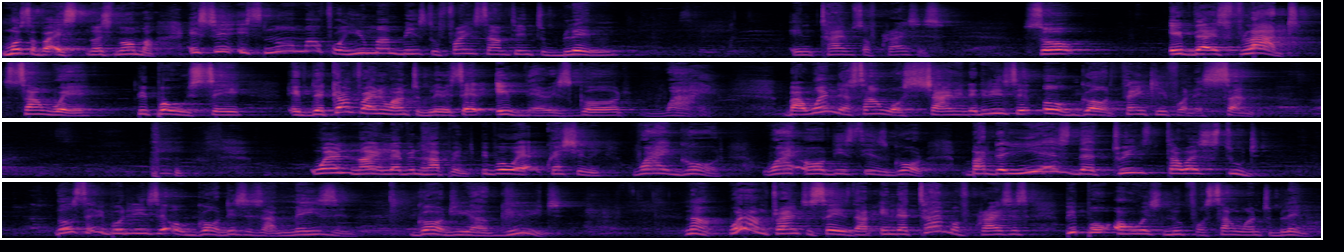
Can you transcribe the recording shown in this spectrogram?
Most of us, it's, normal. It's, it's normal for human beings to find something to blame in times of crisis. So, if there is flood somewhere, people will say, if they can't find anyone to blame, they said, if there is God, why? But when the sun was shining, they didn't say, oh God, thank you for the sun. when 9 11 happened, people were questioning, why God? Why all these things, God? But the years the Twin Towers stood, those same people didn't say, oh God, this is amazing. God, you are good. Now, what I'm trying to say is that in the time of crisis, people always look for someone to blame.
